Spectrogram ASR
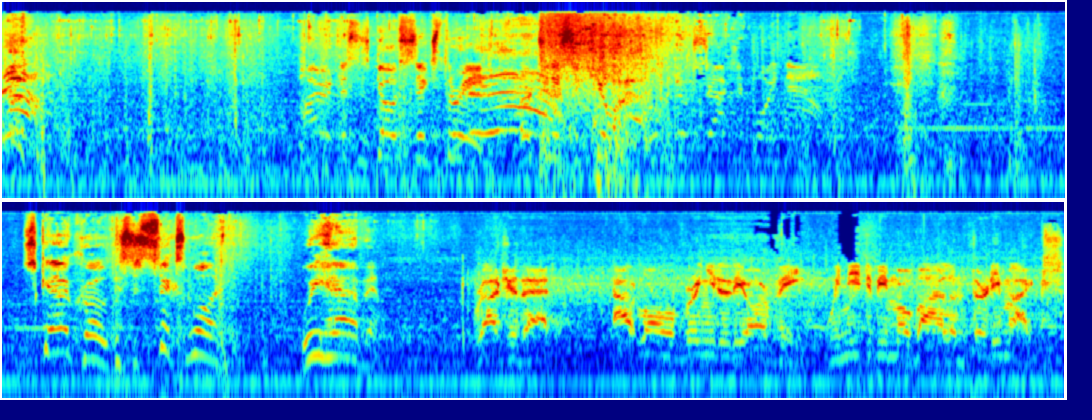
Now! Pirate, this is Ghost 6-3. Urgent is secure. Moving to extraction point now. Scarecrow, this is 6-1. We have him. Roger that. Outlaw will bring you to the RV. We need to be mobile in 30 mics.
